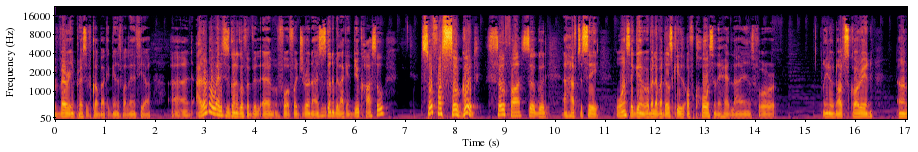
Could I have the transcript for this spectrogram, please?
very impressive comeback against Valencia. And I don't know where this is going to go for um, for for Girona. Is this going to be like a Newcastle? So far, so good. So far, so good. I have to say, once again, Robert Lewandowski is of course in the headlines for you know not scoring and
